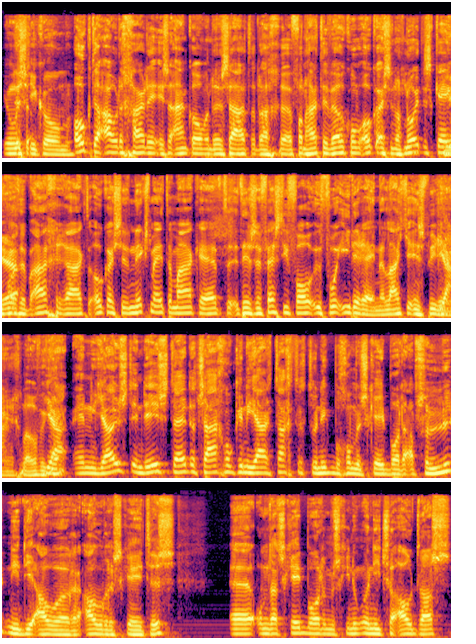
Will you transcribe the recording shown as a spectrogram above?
Jongens Dus die komen. Ook de oude garde is aankomende zaterdag eh, van harte welkom. Ook als je nog nooit een skateboard Ja. hebt aangeraakt. Ook als je er niks mee te maken hebt. Het is een festival voor iedereen. En laat je inspireren, geloof ik. Ja, en juist in deze tijd, dat zagen we ook in de jaren 80 toen ik begon met skateboarden, absoluut niet die oude, oudere skaters. Eh, omdat skateboarden misschien ook nog niet zo oud was.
